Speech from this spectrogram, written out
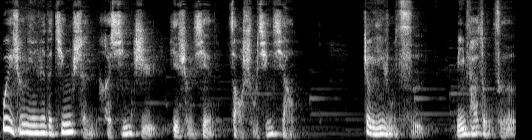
未成年人的精神和心智也呈现早熟倾向。正因如此，民法总则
